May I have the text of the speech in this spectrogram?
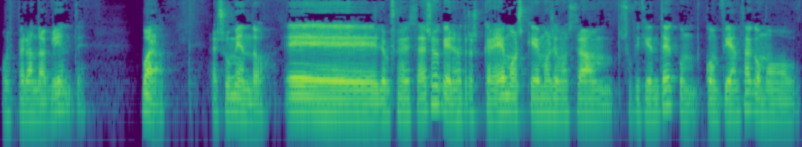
o esperando al cliente. Bueno, resumiendo, eh, le hemos contestado eso, que nosotros creemos que hemos demostrado suficiente confianza como,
